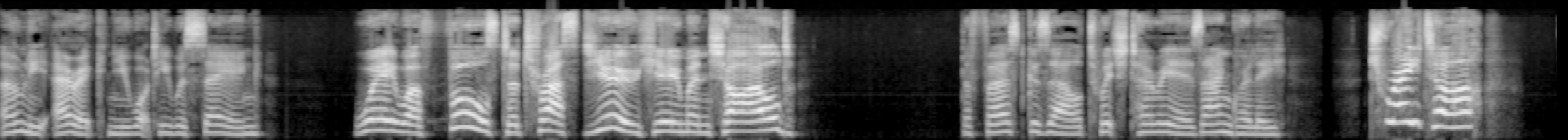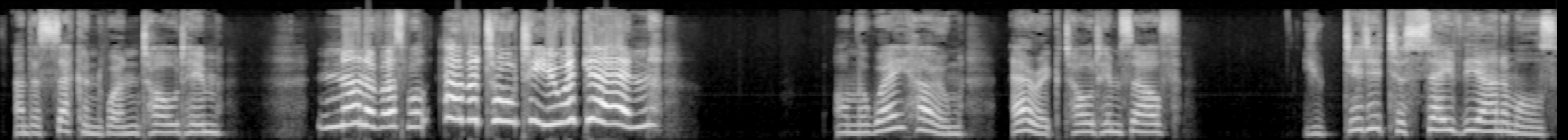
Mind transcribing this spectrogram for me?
Only Eric knew what he was saying. We were fools to trust you, human child! The first gazelle twitched her ears angrily. Traitor! And the second one told him, None of us will ever talk to you again! On the way home, Eric told himself, You did it to save the animals.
